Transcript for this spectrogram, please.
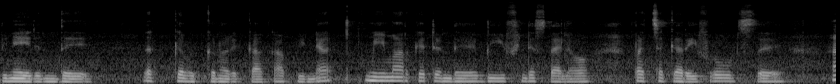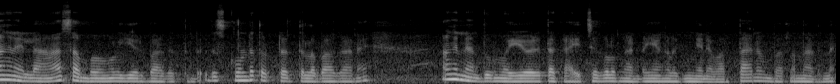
പിന്നെ എരുന്ത് ഇതൊക്കെ വിൽക്കണ ഒരു കാക്ക. പിന്നെ മീൻ മാർക്കറ്റ് ഉണ്ട് ബീഫിന്റെ സ്ഥലം പച്ചക്കറി ഫ്രൂട്ട്സ് അങ്ങനെ എല്ലാ സംഭവങ്ങളും ഈ ഒരു ഭാഗത്തുണ്ട്. ഇത് സ്കൂളിന്റെ തൊട്ടടുത്തുള്ള ഭാഗമാണ്. അങ്ങനെ അതും വഴിയോരത്തെ കാഴ്ചകളും കണ്ട് ഞങ്ങൾ ഇങ്ങനെ വർത്താനവും പറഞ്ഞ് നടന്ന്.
